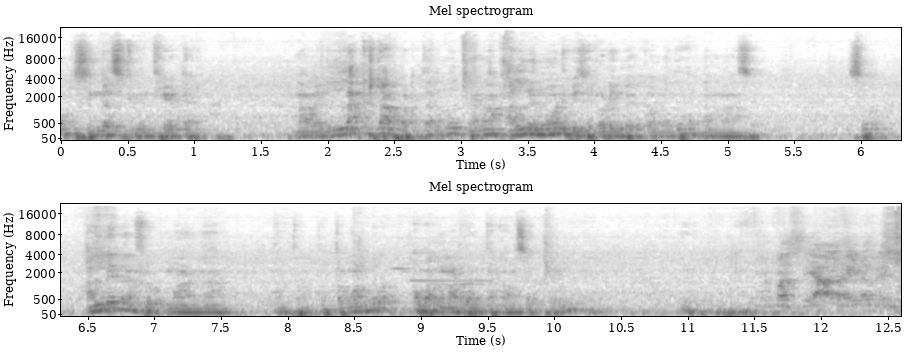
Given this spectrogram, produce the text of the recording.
ಒಂದು ಸಿಂಗಲ್ ಸ್ಕ್ರೀನ್ ಥಿಯೇಟರ್ ನಾವೆಲ್ಲ ಕಷ್ಟಪಡ್ತಾ ಇರೋದು ಜನ ಅಲ್ಲಿ ನೋಡಿ ಬಿಸಿ ಹೊಡಿಬೇಕು ಅನ್ನೋದು ನಮ್ಮ ಆಸೆ. ಸೊ ಅಲ್ಲೇ ನಾನು ಶೂಟ್ ಮಾಡೋಣ ಅಂತ ಅಂತ ತಗೊಂಡು ಟ್ವೆಂಟಿ ಯಾವ ಏನಾಗಿದೆ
